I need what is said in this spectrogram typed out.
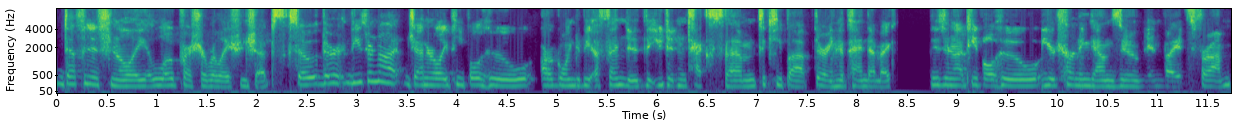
definitionally low pressure relationships. So these are not generally people who are going to be offended that you didn't text them to keep up during the pandemic. These are not people who you're turning down Zoom invites from.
